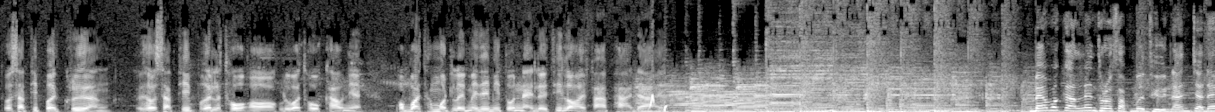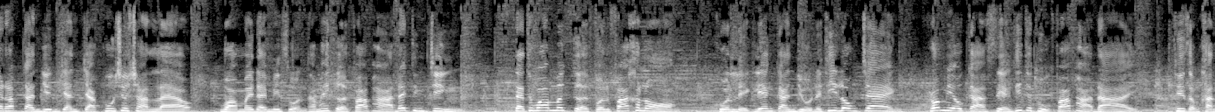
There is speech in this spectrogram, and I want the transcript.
โทรศัพท์ที่เปิดเครื่องหรือโทรศัพท์ที่เปิดแล้วโทรออก หรือว่าโทรเข้าเนี่ยพบว่าทั้งหมดเลยไม่ได้มีตัวไหนเลยที่ล่อให้ฟ้าผ่าได้ แม้ว่าการเล่นโทรศัพท์มือถือนั้นจะได้รับการยืนยันจากผู้เชี่ยวชาญแล้ว ว่าไม่ได้มีส่วนทำให้เกิดฟ้าผ่าได้จริง ๆ แต่ถ้าว่าเมื่อเกิดฝนฟ้าขนอง ควรหลีกเลี่ยงการอยู่ในที่โล่งแจ้ง เพราะมีโอกาสเสี่ยงที่จะถูกฟ้าผ่าได้ ที่สำคัญ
